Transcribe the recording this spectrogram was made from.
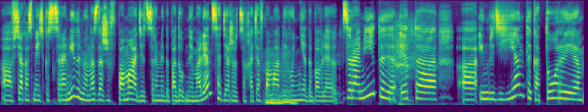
а, вся косметика с церамидами, у нас даже в помаде церамидоподобный эмолент содержится, хотя в помады mm-hmm. его не добавляют. Церамиды — это а, ингредиенты, которые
